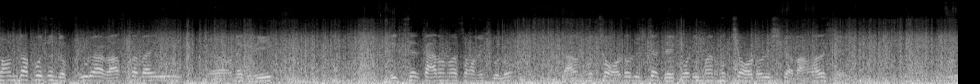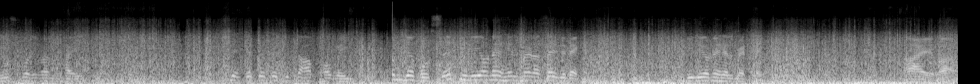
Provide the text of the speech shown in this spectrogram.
চন্দ্রা পর্যন্ত পুরো রাস্তাটাই অনেক রিক্স রিক্সের কারণ আছে অনেকগুলো। কারণ হচ্ছে অটো রিক্সা যে পরিমাণ হচ্ছে অটো রিক্সা বাংলাদেশে হিউজ পরিমাণ ভাই। সেক্ষেত্রে তো একটু টাফ হবেই। যে বলছে পিলিয়নের হেলমেট আছে যে দেখেন। পিলিয়নের হেলমেট নেই। ভাই ভাই।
